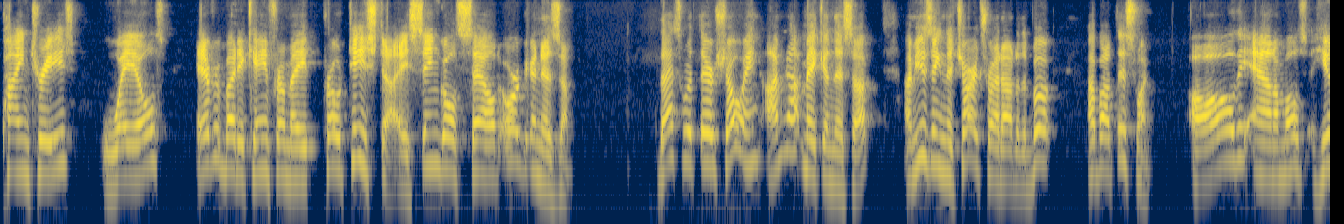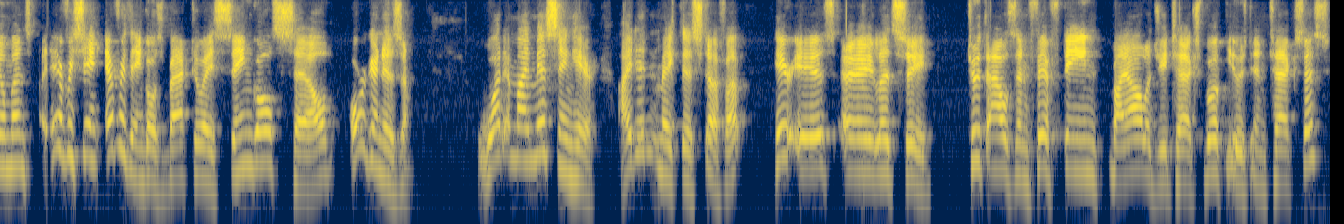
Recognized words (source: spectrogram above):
pine trees, whales, everybody came from a protista, a single celled organism. That's what they're showing. I'm not making this up. I'm using the charts right out of the book. How about this one? All the animals, humans, everything, everything goes back to a single celled organism. What am I missing here? I didn't make this stuff up. Here is a, let's see, 2015 biology textbook used in Texas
